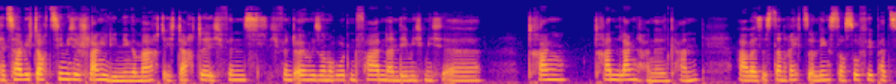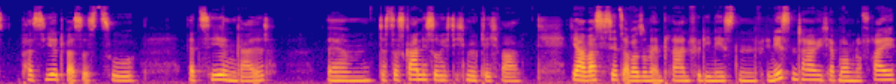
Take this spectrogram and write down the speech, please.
Jetzt habe ich doch ziemliche Schlangenlinien gemacht. Ich dachte, ich finde ich find irgendwie so einen roten Faden, an dem ich mich äh, dran, dran langhangeln kann. Aber es ist dann rechts und links doch so viel passiert, was es zu erzählen galt, ähm, dass das gar nicht so richtig möglich war ja, was ist jetzt aber so mein Plan für die nächsten, für die nächsten Tage? Ich habe morgen noch frei.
